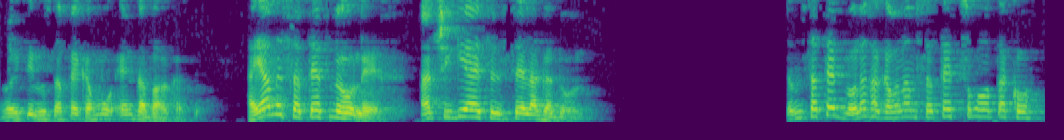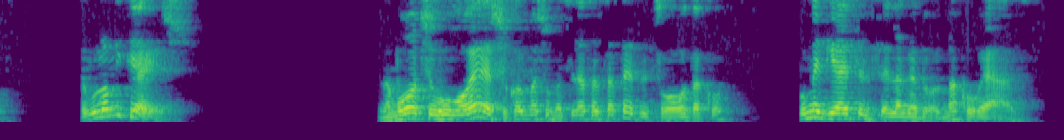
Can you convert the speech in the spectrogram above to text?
לא הטילו ספק, אמרו, אין דבר כזה. היה מסטט והולך, עד שהגיע אצל סלע גדול. אתה מסטט והולך, הכוונה מסטט צרורות דקות. והוא לא מתייאש. למרות שהוא רואה שכל מה שהוא מצליח לסטט זה צרורות דקות. הוא מגיע אצל סלע גדול, מה קורה אז?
